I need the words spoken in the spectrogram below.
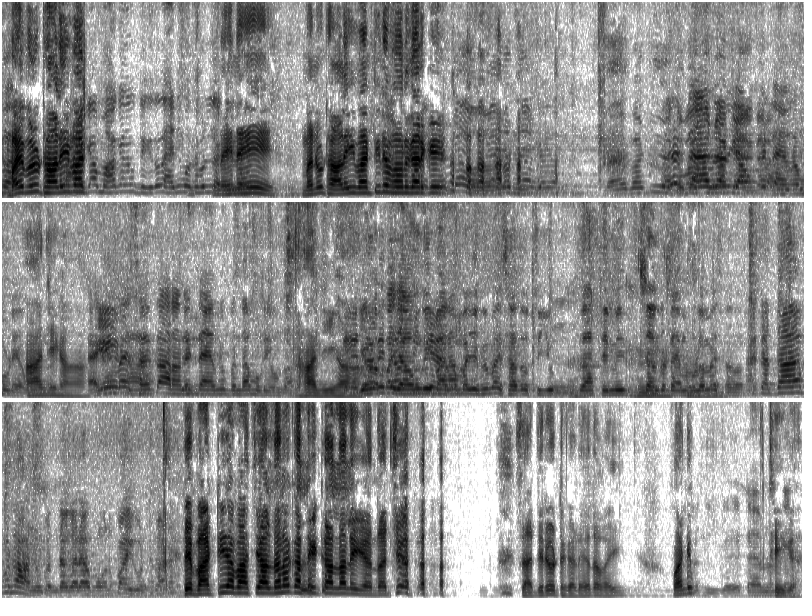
ਬਾਈ ਮੈਨੂੰ ਠਾਲੀ ਕਿਹਾ ਮਾਂ ਕਹਿੰਦਾ ਦਿਖਦਾ ਤਾਂ ਹੈ ਨਹੀਂ ਮਤਲਬ ਨਹੀਂ ਨਹੀਂ ਮੈਨੂੰ ਠਾਲੀ ਵਾਂਟੀ ਨੇ ਫੋਨ ਕਰਕੇ। ਟਾਈਮ ਜਾ ਕੇ ਆਉਂਗੇ ਟਾਈਮ ਨਾਲ ਮੁੜਿਆ ਹਾਂਜੀ ਹਾਂ। ਹੈਗੇ ਮੈਸਾਂ ਧਾਰਾਂ ਦੇ ਟਾਈਮ ਨੂੰ ਬੰਦਾ ਮੁੜਿਆ ਆਉਂਦਾ। ਹਾਂਜੀ ਹਾਂ। ਜੇ ਆਪਾਂ ਜਾਉਂਗੇ 12 ਵਜੇ ਫਿਰ ਮੈਸਾਂ ਤਾਂ ਉੱਥੇ ਜੂ ਰਾਤੀ ਮੀ ਜੰਗ ਟਾਈਮ ਹੋਣਾ ਮੈਸਾਂ ਦਾ ਕੱਦਾ ਪ੍ਰਧਾਨ ਨੂੰ ਕੱਦਾ ਕਰਿਆ ਫੋਨ ਭਾਈ ਉੱਠ ਖੜ। ਤੇ ਬਾਂਟੀ ਦਾ ਬਸ ਚੱਲਦਾ ਨਾ ਕੱਲੇ ਹੀ ਟਰਾਲਾ ਲੈ ਜਾਂਦਾ ਚ ਸਾਜਰੇ ਉੱਠ ਖੜਿਆ ਤਾਂ ਬਾਈ। ਵਾਂਟੀ ਠੀਕ ਹੈ ਟਾਈਮ ਨਾਲ ਠੀਕ ਹੈ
